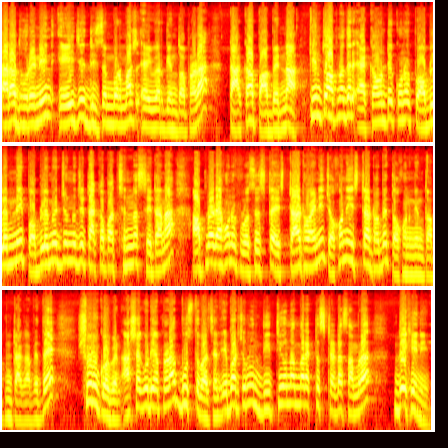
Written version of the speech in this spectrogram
তারা ধরে নিন এই যে ডিসেম্বর মাস, এইবার কিন্তু আপনারা টাকা পাবেন না। কিন্তু আপনাদের অ্যাকাউন্টে কোনো প্রবলেম নেই। প্রবলেমের জন্য যে টাকা পাচ্ছেন না, সেটা না। আপনার এখনও প্রসেসটা স্টার্ট হয়নি। যখনই স্টার্ট হবে, তখন কিন্তু আপনি টাকা পেতে শুরু করবেন। আশা করি আপনারা বুঝতে পারছেন। এবার চলুন দ্বিতীয় নাম্বার একটা স্ট্যাটাস আমরা দেখে নিই।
